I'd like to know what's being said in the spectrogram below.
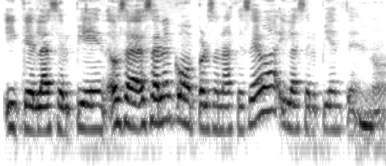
Y que la serpiente. O sea, salen como personajes Eva y la serpiente, ¿no?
